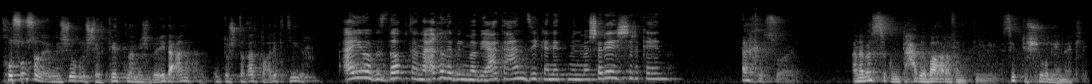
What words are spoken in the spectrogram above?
خصوصا إن شغل شركتنا مش بعيد عنكم. أنتوا اشتغلتوا عليه كتير. أيوه بالظبط أنا أغلب المبيعات عندي كانت من مشاريع الشركة هنا. آخر سؤال. أنا بس كنت حابب أعرف أنت سبت الشغل هناك ليه؟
